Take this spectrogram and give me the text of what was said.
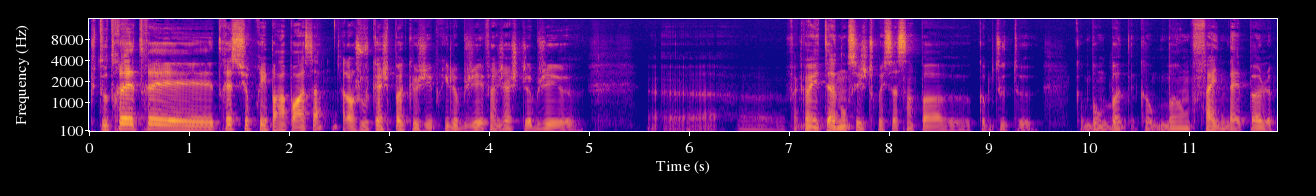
plutôt très très très surpris par rapport à ça. Alors je vous cache pas que j'ai pris l'objet, enfin j'ai acheté l'objet euh, enfin, quand il était annoncé, je trouvais ça sympa, euh, comme toute, euh, comme bon fan d'Apple,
